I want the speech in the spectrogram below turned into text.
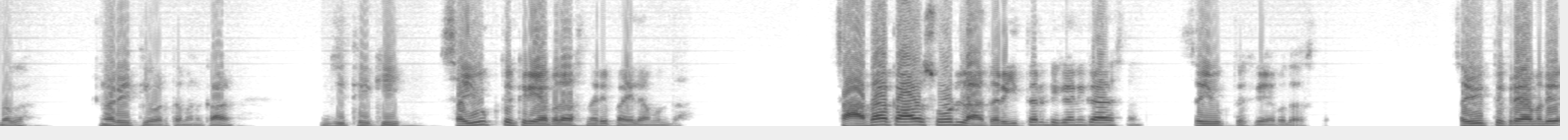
बघा रीती वर्तमान काळ जिथे की संयुक्त क्रियापद असणारी पहिला मुद्दा. साधा काळ सोडला तर इतर ठिकाणी काय असतात संयुक्त क्रियापद असतात संयुक्त क्रियामध्ये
